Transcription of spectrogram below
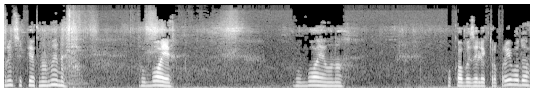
принципі, як на мене, рубає, рубає вона поки без електроприводу,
